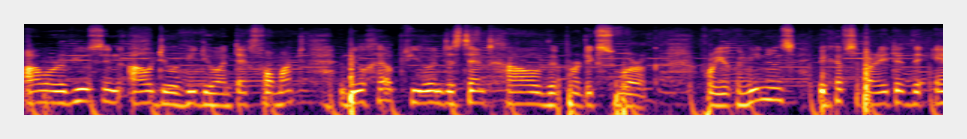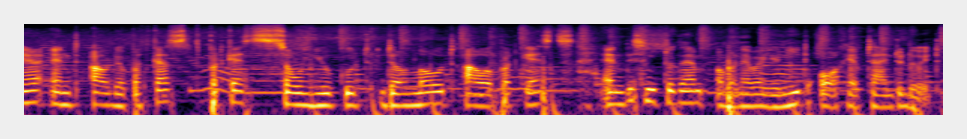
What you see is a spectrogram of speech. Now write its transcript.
Our reviews in audio, video, and text format will help you understand how the projects work. For your convenience, we have separated the air and audio podcasts so you could download our podcasts and listen to them whenever you need or have time to do it.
